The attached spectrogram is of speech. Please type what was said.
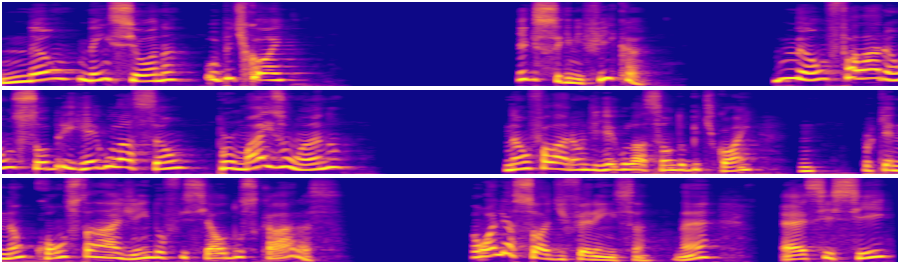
não menciona o Bitcoin. O que isso significa? Não falarão sobre regulação por mais um ano. Não falarão de regulação do Bitcoin, porque não consta na agenda oficial dos caras. Então, olha só a diferença, né? A SEC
